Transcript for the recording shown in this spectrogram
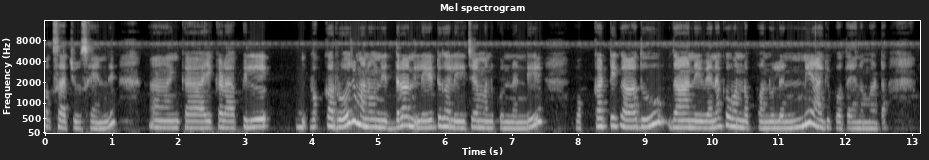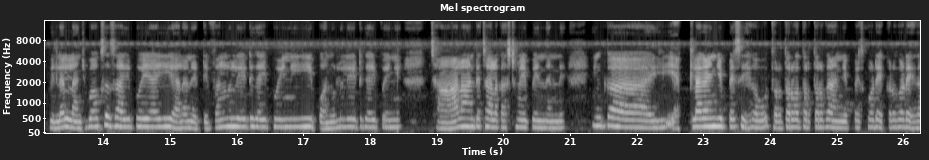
ఒకసారి చూసేయండి. ఇంకా ఇక్కడ పిల్ల ఒక్కరోజు మనం నిద్ర లేటుగా లేచామనుకోండి ఒక్కటి కాదు దాని వెనక ఉన్న పనులన్నీ ఆగిపోతాయి అన్నమాట పిల్లల లంచ్ బాక్సెస్ ఆగిపోయాయి అలానే టిఫిన్లు లేటుగా అయిపోయినాయి పనులు లేటుగా అయిపోయినాయి. చాలా అంటే చాలా కష్టమైపోయిందండి. ఇంకా ఎట్లాగా అని చెప్పేసి ఇక త్వర త్వరగా త్వర త్వరగా అని చెప్పేసి కూడా ఎక్కడ కూడా ఇక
